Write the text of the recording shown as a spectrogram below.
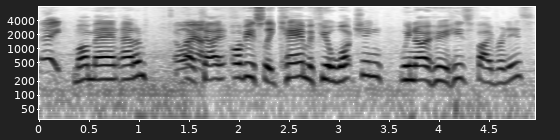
Hey. My man, Adam. ya? okay, obviously, Cam, if you're watching, we know who his favourite is.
